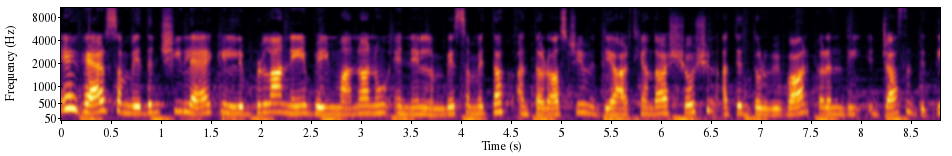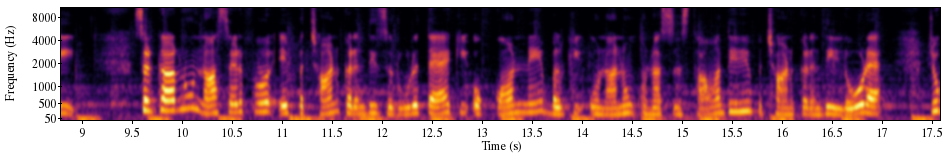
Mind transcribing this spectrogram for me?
ਇਹ ਗੈਰ ਸੰਵੇਦਨਸ਼ੀਲ ਹੈ ਕਿ ਲਿਬਰਲਾਂ ਨੇ ਬੇਈਮਾਨਾਂ ਨੂੰ ਇੰਨੇ ਲੰਬੇ ਸਮੇਂ ਤੱਕ ਅੰਤਰਰਾਸ਼ਟਰੀ ਵਿਦਿਆਰਥੀਆਂ ਦਾ ਸ਼ੋਸ਼ਣ ਅਤੇ ਦੁਰਵਿਵਹਾਰ ਕਰਨ ਦੀ ਇਜਾਜ਼ਤ ਦਿੱਤੀ। ਸਰਕਾਰ ਨੂੰ ਨਾ ਸਿਰਫ ਇਹ ਪਛਾਣ ਕਰਨ ਦੀ ਜ਼ਰੂਰਤ ਹੈ ਕਿ ਉਹ ਕੌਣ ਨੇ, ਬਲਕਿ ਉਹਨਾਂ ਨੂੰ ਉਹਨਾਂ ਸੰਸਥਾਵਾਂ ਦੀ ਵੀ ਪਛਾਣ ਕਰਨ ਦੀ ਲੋੜ ਹੈ, ਜੋ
